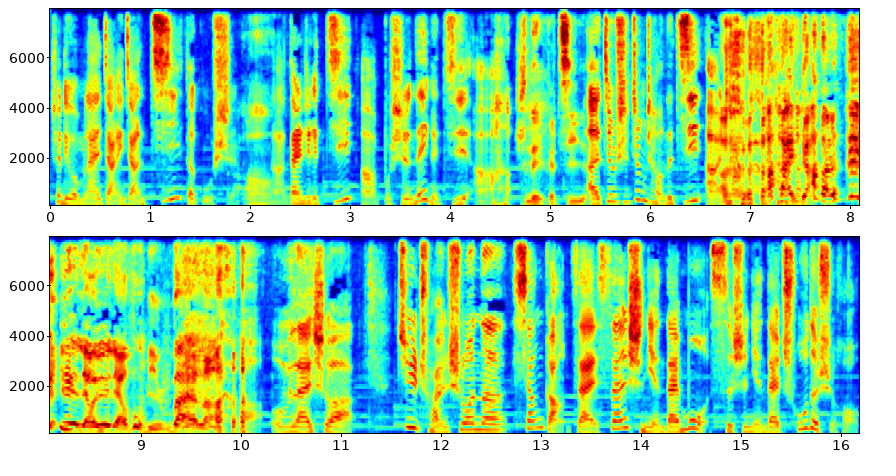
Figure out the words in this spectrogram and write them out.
这里我们来讲一讲鸡的故事啊。啊，但是这个鸡啊不是那个鸡啊，是哪个鸡啊？就是正常的鸡啊。哎呀，越聊越聊不明白了。好，我们来说啊。据传说呢，香港在三十年代末四十年代初的时候，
